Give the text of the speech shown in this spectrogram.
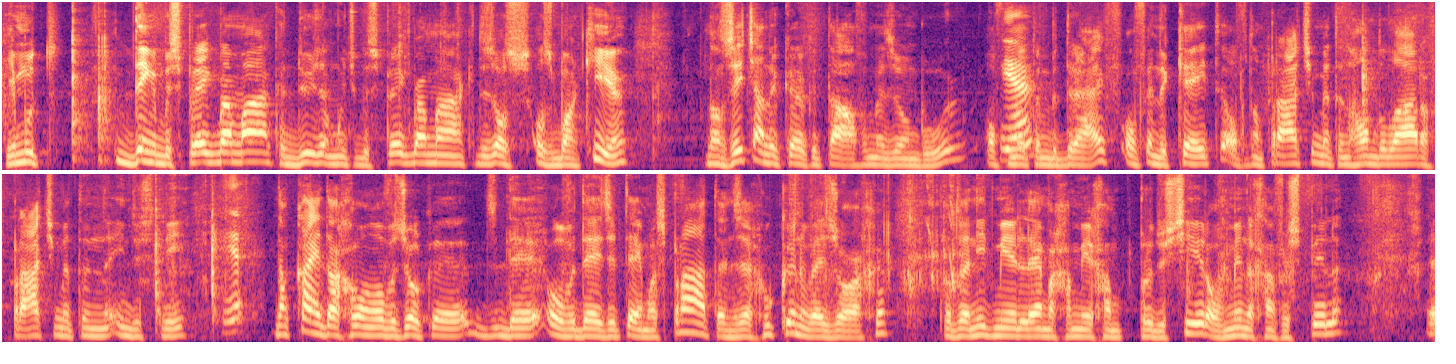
Je moet dingen bespreekbaar maken. Duurzaam moet je bespreekbaar maken. Dus als, als bankier, dan zit je aan de keukentafel met zo'n boer. Of Ja. met een bedrijf. Of in de keten. Of dan praat je met een handelaar. Of praat je met een industrie. Ja. Dan kan je daar gewoon over, zulke, de, over deze thema's praten. En zeggen, hoe kunnen wij zorgen dat wij niet meer alleen maar gaan, meer gaan produceren. Of minder gaan verspillen. Eh,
